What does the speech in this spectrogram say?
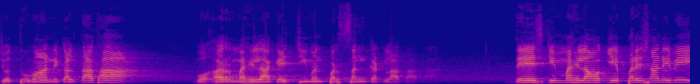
जो धुआँ निकलता था वो हर महिला के जीवन पर संकट लाता था। देश की महिलाओं की ये परेशानी भी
